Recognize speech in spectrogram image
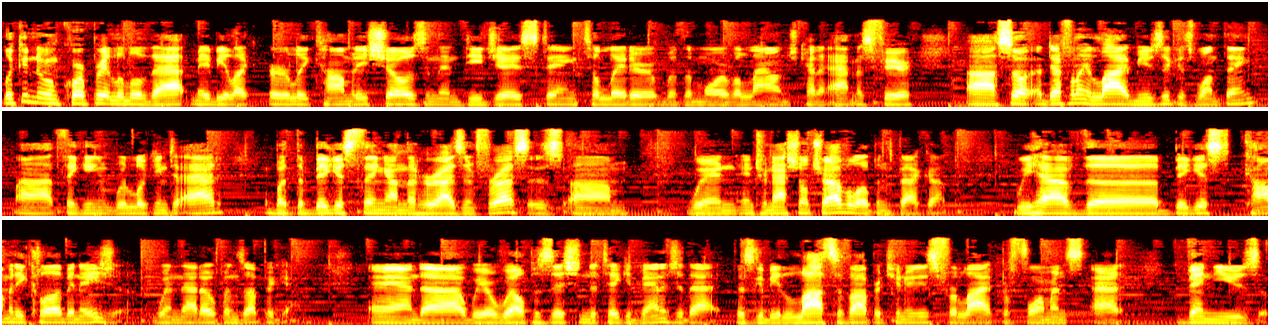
looking to incorporate a little of that, maybe like early comedy shows and then DJs staying till later with a more of a lounge kind of atmosphere. Uh, so definitely live music is one thing. Uh, thinking we're looking to add, but the biggest thing on the horizon for us is um, when international travel opens back up. We have the biggest comedy club in Asia when that opens up again. And uh, we are well positioned to take advantage of that. There's going to be lots of opportunities for live performance at venues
